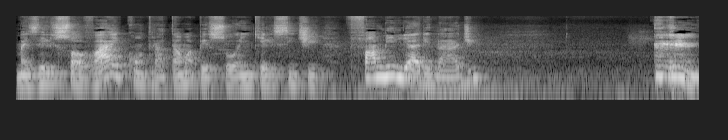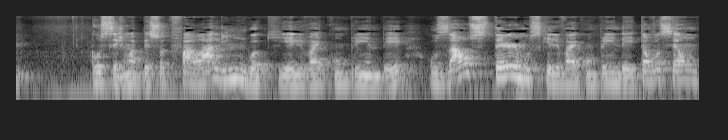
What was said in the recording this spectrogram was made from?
mas ele só vai contratar uma pessoa em que ele sentir familiaridade ou seja, uma pessoa que fala a língua que ele vai compreender, usar os termos que ele vai compreender. Então você é um,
